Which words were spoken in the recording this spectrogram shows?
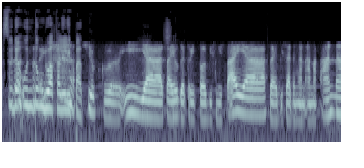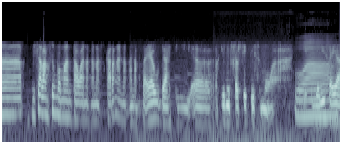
sudah untung dua kali lipat. Syukur, iya, saya udah triple bisnis saya. saya, bisa dengan anak-anak, bisa langsung memantau anak-anak. Sekarang anak-anak saya udah di eh, university semua. Wow. Gitu. Jadi saya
